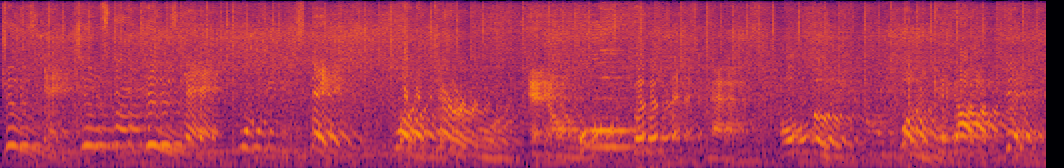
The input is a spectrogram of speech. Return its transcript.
Tuesday, Tuesday, Tuesday. 14 states, one territory, and a whole bunch of voting on one chaotic day.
